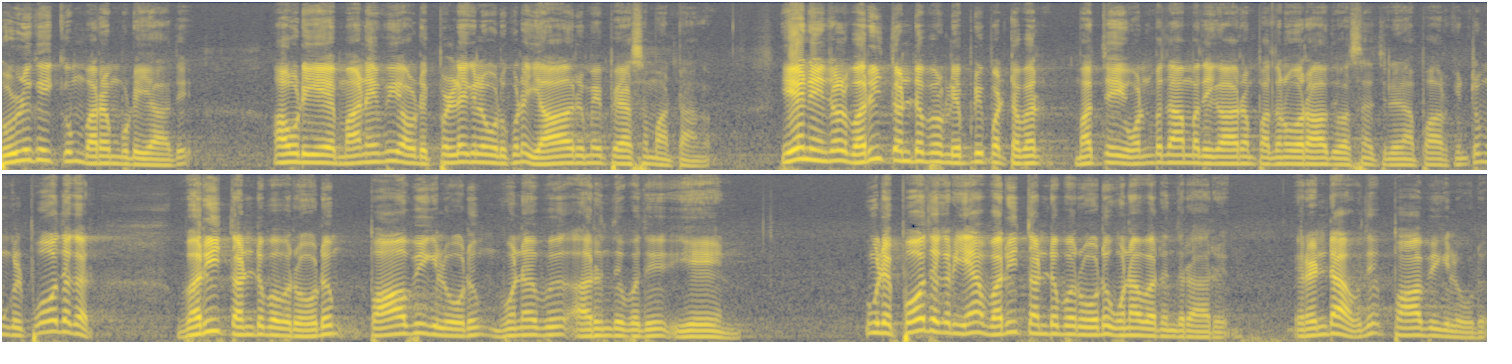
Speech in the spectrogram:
தொழுகைக்கும் வர முடியாது. அவருடைய மனைவி அவருடைய பிள்ளைகளோடு கூட யாருமே பேச மாட்டாங்க. ஏனென்றால் வரி தண்டவர்கள் எப்படிப்பட்டவர்? மத்திய ஒன்பதாம் அதிகாரம் பதினோராவது வசனத்தில் நான் பார்க்கின்றோம். உங்கள் போதகர் வரி தண்டுபவரோடும் பாவிகளோடும் உணவு அருந்துவது ஏன்? உங்களுடைய போதகர் ஏன் வரி தண்டுபவரோடு உணவு அருந்துறாரு? ரெண்டாவது பாவிகளோடு.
